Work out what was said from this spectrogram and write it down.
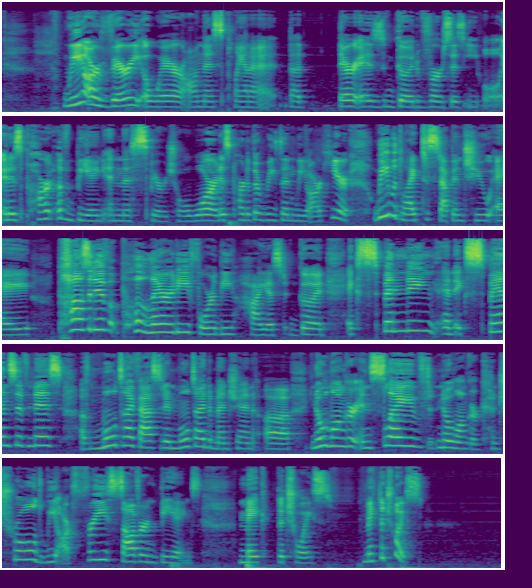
We are very aware on this planet that there is good versus evil. It is part of being in this spiritual war. It is part of the reason we are here. We would like to step into a positive polarity for the highest good, expending an expansiveness of multifaceted, multidimension, uh, no longer enslaved, no longer controlled. We are free, sovereign beings. Make the choice. Make the choice.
